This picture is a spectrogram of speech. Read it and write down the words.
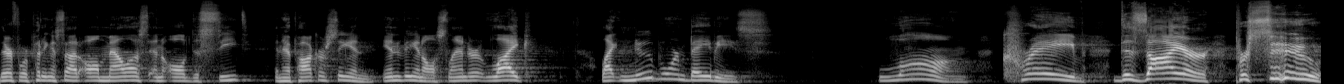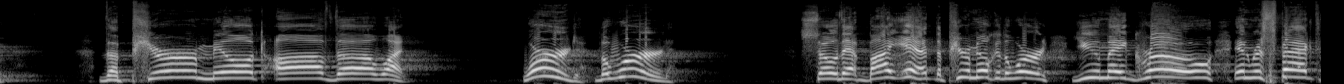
Therefore, putting aside all malice and all deceit and hypocrisy and envy and all slander, like, like newborn babies, long, crave, desire, pursue the pure milk of the what? Word, the Word so that by it, the pure milk of the word, you may grow in respect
